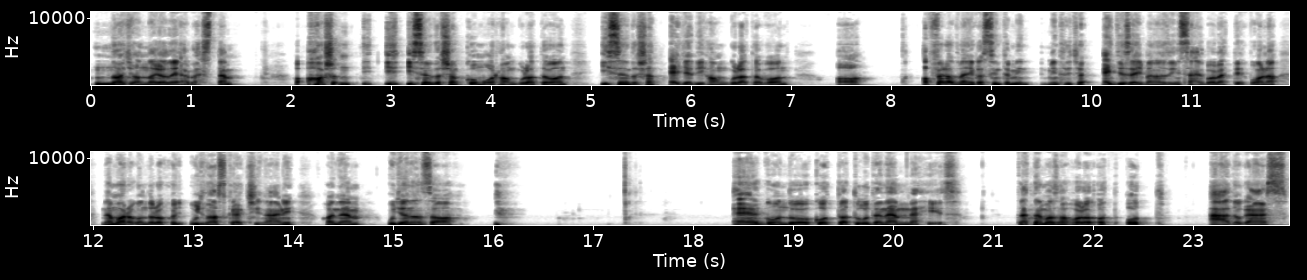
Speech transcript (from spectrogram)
nagyon-nagyon élveztem. Hason, iszonyatosan komor hangulata van, iszonyatosan egyedi hangulata van, a, a feladványok az szinte, mint, mint hogyha egy az egyben az Inside-ból vették volna. Nem arra gondolok, hogy ugyanazt kell csinálni, hanem ugyanaz a elgondolkodtató, de nem nehéz. Tehát nem az, ahol ott, ott áldogálsz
